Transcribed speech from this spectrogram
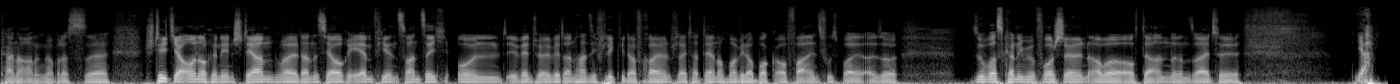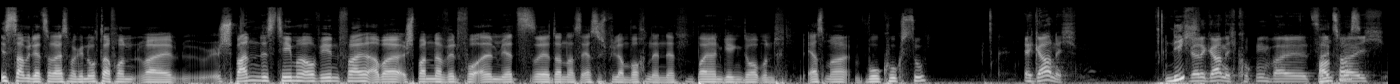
keine Ahnung. Aber das äh, steht ja auch noch in den Sternen, weil dann ist ja auch EM24 und eventuell wird dann Hansi Flick wieder frei und vielleicht hat der nochmal wieder Bock auf Vereinsfußball. Also sowas kann ich mir vorstellen, aber auf der anderen Seite ja, ist damit jetzt auch erstmal genug davon, weil spannendes Thema auf jeden Fall, aber spannender wird vor allem jetzt äh, dann das erste Spiel am Wochenende. Bayern gegen Dortmund. Erstmal, wo guckst du? Äh, gar nicht. Ich Nicht? werde gar nicht gucken, weil zeitgleich.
